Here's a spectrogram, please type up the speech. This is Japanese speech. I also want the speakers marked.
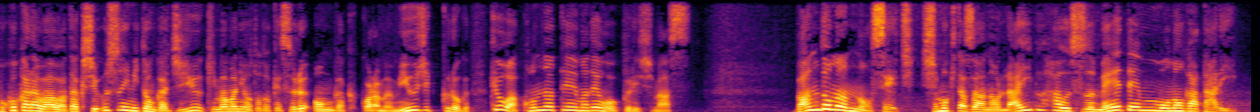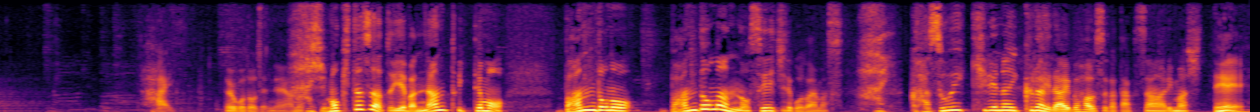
Speaker 1: ここからは私、臼井ミトンが自由気ままにお届けする音楽コラムミュージックログ。今日はこんなテーマでお送りします。バンドマンの聖地、下北沢のライブハウス名店物語。はい。ということでね、あの、下北沢といえば何と言っても、バンドの、バンドマンの聖地でございます。
Speaker 2: はい。
Speaker 1: 数えきれないくらいライブハウスがたくさんありまして、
